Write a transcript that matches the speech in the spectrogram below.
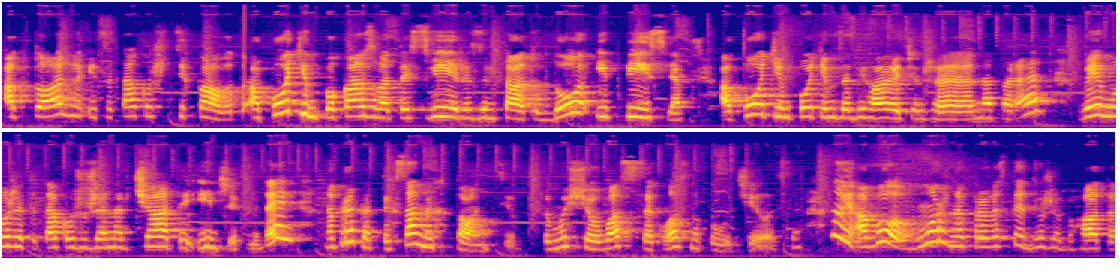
актуально і це також цікаво. А потім показувати свій результат до і після. А потім, потім забігаючи вже наперед, ви можете також вже навчати інших людей, наприклад, тих самих танців, тому що у вас все класно вийшло. Ну або можна привести дуже багато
